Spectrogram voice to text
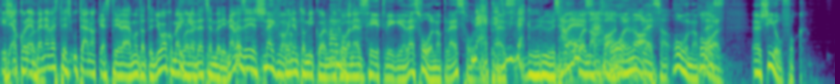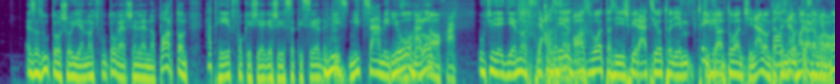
És akkor ebben neveztél, és utána kezdtél el, mondtad, hogy jó, akkor megvan Igen. a decemberi nevezés, Megvan. vagy nem tudom mikor, mikor van ez. ez hétvégén lesz, holnap lesz, holnap Ne, te lesz. mit megőrülsz? Hát holnap van. Holnap lesz, holnap Hol? lesz. Siófok. Ez az utolsó ilyen nagy futóverseny lenne a parton, hát 7 fok és jeges északi szél, de kis, mit számít ez Jó, a hát dolog? na, hát. Úgyhogy egy ilyen nagy De azért az volt az inspirációt, hogy én kitartóan csinálom, tehát Az hogy nem jó. abba.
